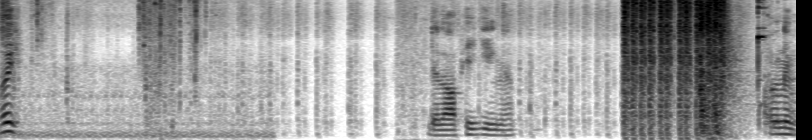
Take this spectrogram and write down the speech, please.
เฮ้ย เดี๋ยวรอพีกยิงนะครับตรงหนึ่ง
